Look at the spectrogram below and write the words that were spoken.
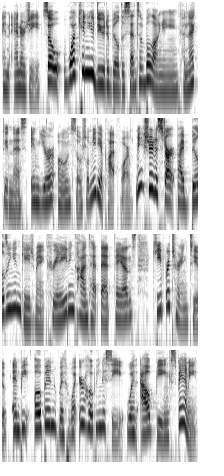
and energy. So, what can you do to build a sense of belonging and connectedness in your own social media platform? Make sure to start by building engagement, creating content that fans keep returning to, and be open with what you're hoping to see without being spammy.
